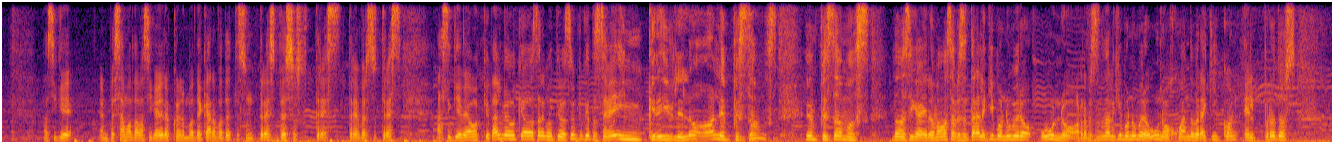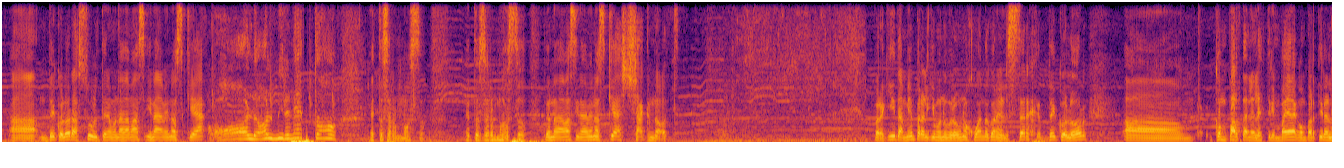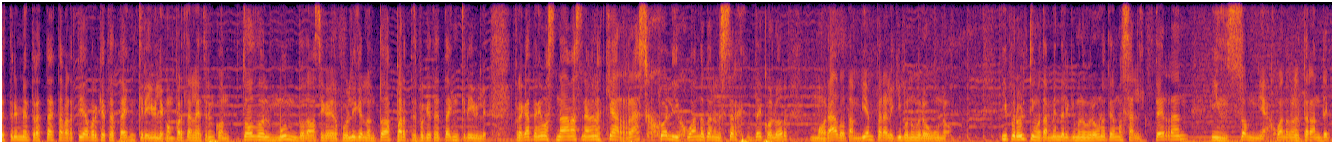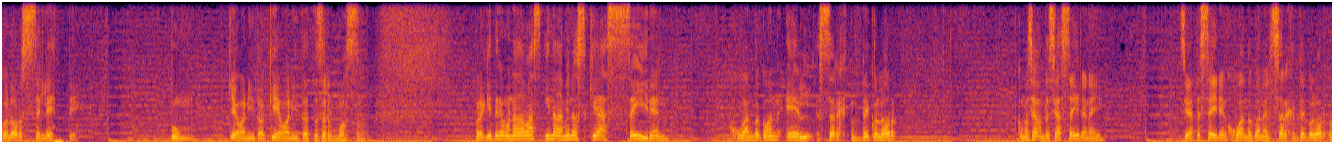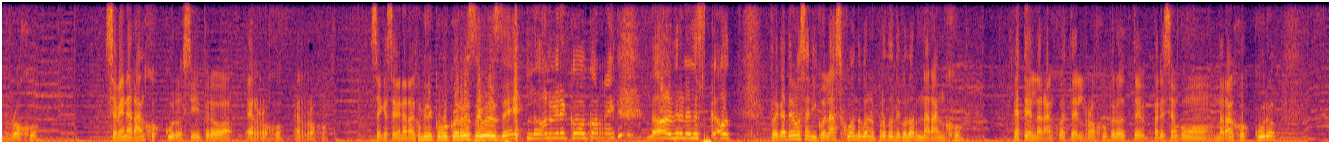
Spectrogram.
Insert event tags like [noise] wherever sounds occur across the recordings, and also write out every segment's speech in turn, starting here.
Así que empezamos, damas y caballeros, con el mod de Carbot. Este es un 3 versus 3. 3 versus 3. Así que veamos qué tal, veamos qué va a pasar a continuación, porque esto se ve increíble. LOL, empezamos. Empezamos, damas y caballeros. Vamos a presentar al equipo número 1. Representando al equipo número 1, jugando por aquí con el Protoss. Ah, de color azul tenemos nada más y nada menos que a... ¡Oh, lol! ¡Miren esto! Esto es hermoso. Esto es hermoso. Tenemos nada más y nada menos que a Shacknot. Por aquí también para el equipo número uno jugando con el Serg de color. compartan el stream, vayan a compartir el stream mientras está esta partida porque esto está increíble. Compartan el stream con todo el mundo, damas y caballeros. Publiquenlo en todas partes porque esto está increíble. Por acá tenemos nada más y nada menos que a Ras Holly jugando con el Serg de color morado también para el equipo número uno. Y por último, también del equipo número uno tenemos al Terran Insomnia jugando con el Terran de color celeste. ¡Pum! ¡Qué bonito, qué bonito! Esto es hermoso. Por aquí tenemos nada más y nada menos que a Seiren jugando con el Serg de color. ¿Cómo se llama? Decía Seiren ahí. Sí, este es Seiren jugando con el Serg de color rojo. Se ve naranjo oscuro, sí, pero es rojo, es rojo. Sé que se ve naranjo, miren cómo corre ese USD. [laughs] LOL, miren cómo corre. LOL, miren el scout. Por acá tenemos a Nicolás jugando con el proto de color naranjo. Este es el naranjo, este es el rojo, pero este parece como naranjo oscuro.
